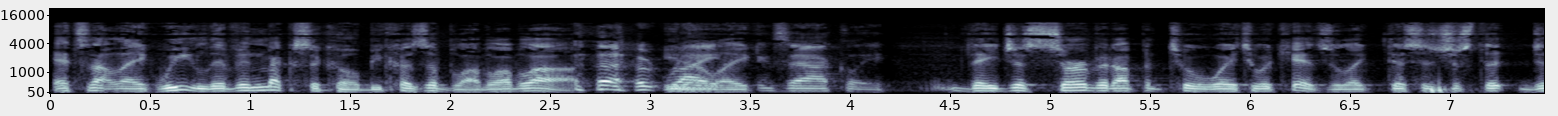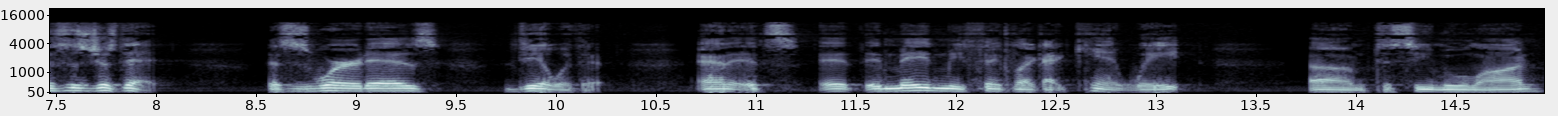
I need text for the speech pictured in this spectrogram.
It's not like we live in Mexico because of blah blah blah. right. Know, like exactly. They just serve it up into a way to a kid. So like this is just the, this is just it. This is where it is. Deal with it. And it's it, it made me think like I can't wait um, to see Mulan.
